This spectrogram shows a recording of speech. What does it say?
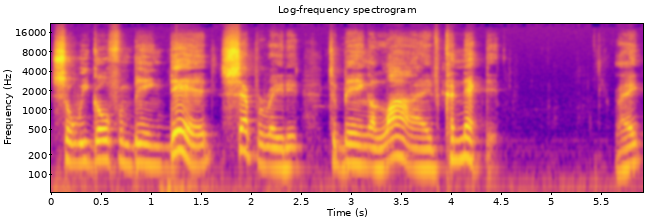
So we go from being dead, separated, to being alive, connected right?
